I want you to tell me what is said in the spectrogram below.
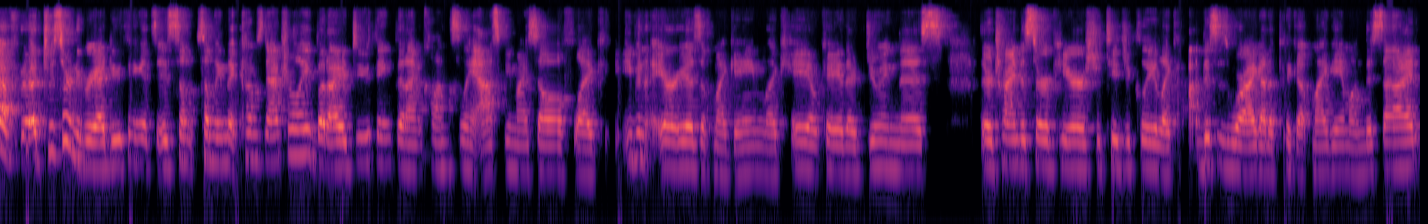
uh, to a certain degree i do think it's, it's some, something that comes naturally but i do think that i'm constantly asking myself like even areas of my game like hey okay they're doing this they're trying to serve here strategically like this is where i got to pick up my game on this side.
